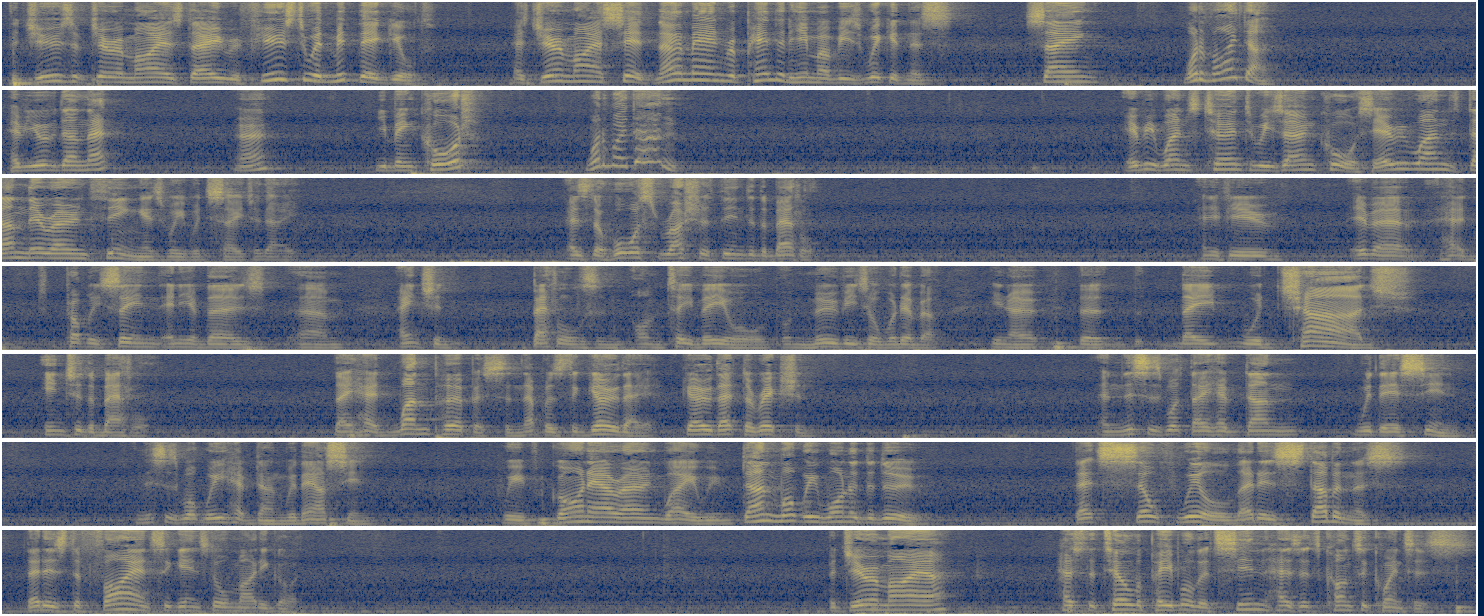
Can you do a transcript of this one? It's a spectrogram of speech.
The Jews of Jeremiah's day refused to admit their guilt. As Jeremiah said, no man repented him of his wickedness, saying, What have I done? Have you ever done that? You've been caught? What have I done? Everyone's turned to his own course. Everyone's done their own thing, as we would say today. As the horse rusheth into the battle. And if you've ever had probably seen any of those um, ancient battles on TV or, or, movies or whatever, you know, the, they would charge into the battle. They had one purpose, and that was to go there go that direction. And this is what they have done with their sin. And this is what we have done with our sin. We've gone our own way. We've done what we wanted to do. That's self will, that is stubbornness, that is defiance against Almighty God. But Jeremiah has to tell the people that sin has its consequences.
